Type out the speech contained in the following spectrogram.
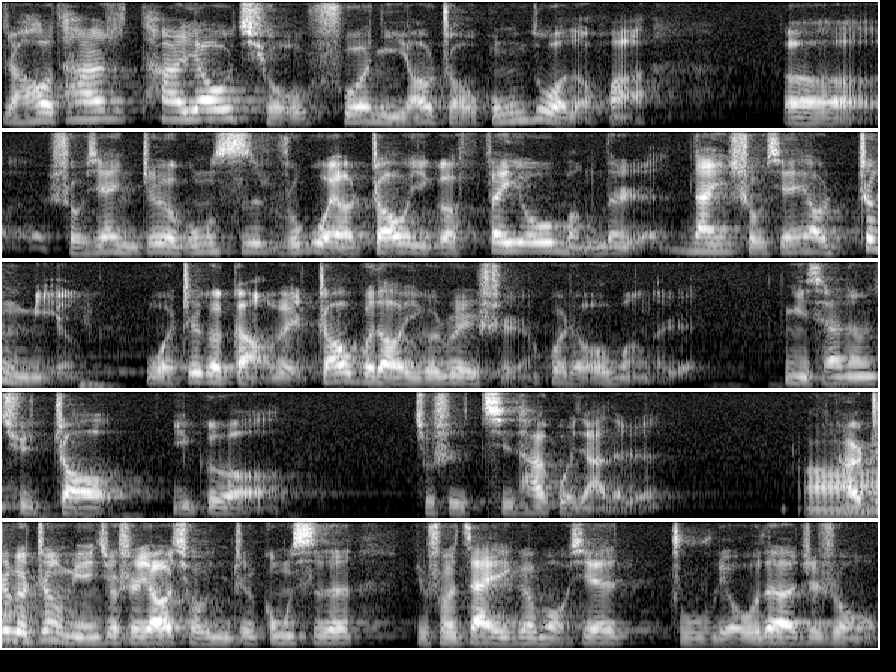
然后他他要求说你要找工作的话，呃，首先你这个公司如果要招一个非欧盟的人，那你首先要证明我这个岗位招不到一个瑞士人或者欧盟的人，你才能去招一个就是其他国家的人。而这个证明就是要求你这公司，比如说在一个某些主流的这种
